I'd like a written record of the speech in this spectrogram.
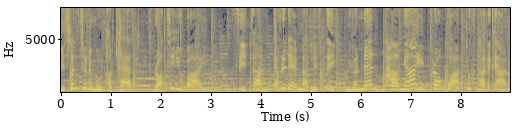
Mission to the Moon Podcast brought to you by ศรีจันทร์ everyday matte lipstick เนื้อแน่น ทาง่าย พร้อมกว่าทุกสถานการณ์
